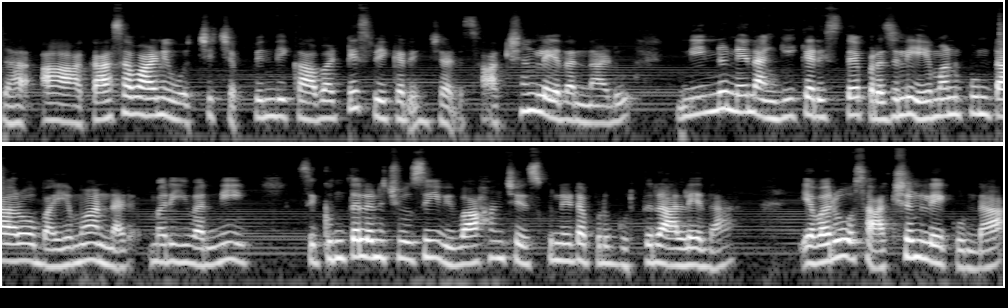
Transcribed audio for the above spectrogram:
దా- ఆ ఆకాశవాణి వచ్చి చెప్పింది కాబట్టి స్వీకరించాడు. సాక్ష్యం లేదన్నాడు. నిన్ను నేను అంగీకరిస్తే ప్రజలు ఏమనుకుంటారో భయమో అన్నాడు. మరి ఇవన్నీ శకుంతలను చూసి వివాహం చేసుకునేటప్పుడు గుర్తు రాలేదా? ఎవరూ సాక్ష్యం లేకుండా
